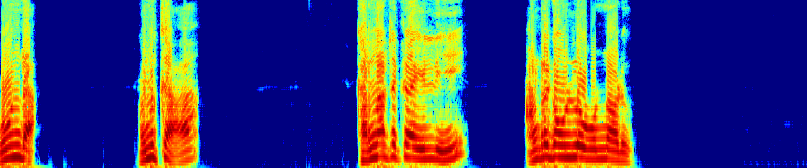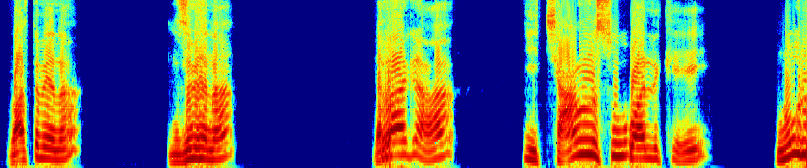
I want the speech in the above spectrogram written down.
గోండా కనుక కర్ణాటక వెళ్ళి అండర్ గ్రౌండ్లో ఉన్నాడు. వాస్తవేనా? నిజమేనా? ఎలాగా ఈ ఛానల్స్ వాళ్ళకి నూరు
